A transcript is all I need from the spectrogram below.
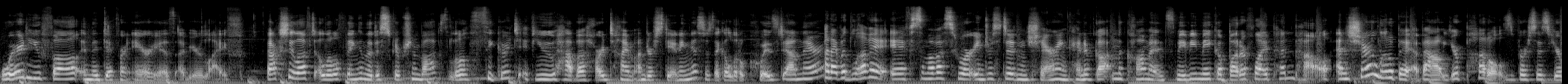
where do you fall in the different areas of your life? I've actually left a little thing in the description box, a little secret if you have a hard time understanding this. There's like a little quiz down there. And I would love it if some of us who are interested in sharing kind of got in the comments, maybe make a butterfly pen pal and share a little bit about your puddles versus your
